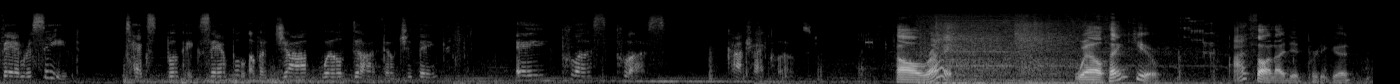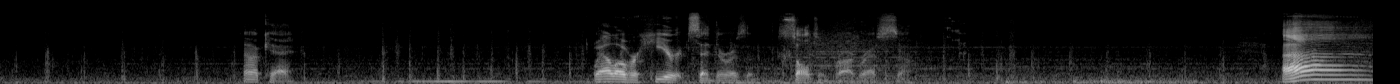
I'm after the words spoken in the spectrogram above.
Van received. Textbook example of a job well done, don't you think? A plus plus. Contract closed. All right. Well, thank you. I thought I did pretty good. Okay. Well, over here it said there was an assault in progress, so... Ah.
